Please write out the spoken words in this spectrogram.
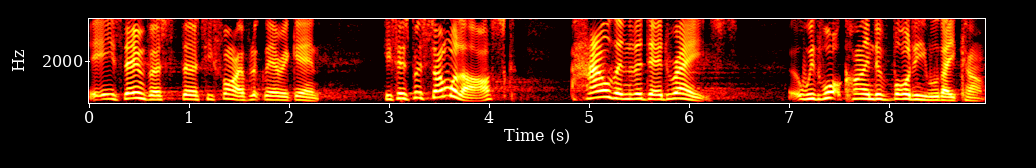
It's there in verse 35. Look there again. He says, But some will ask, How then are the dead raised? With what kind of body will they come?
